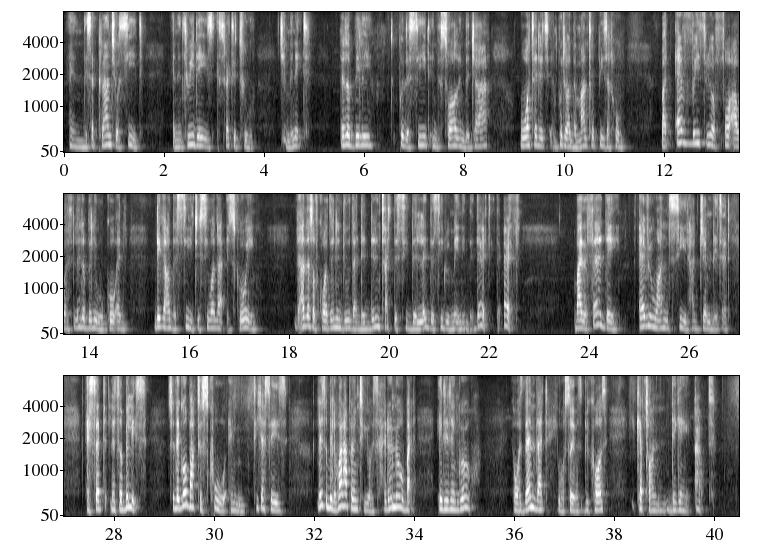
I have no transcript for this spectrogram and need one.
And they said, Plant your seed. And in three days, expect it to germinate. Little Billy put the seed in the soil in the jar, watered it, and put it on the mantelpiece at home. But every three or four hours, little Billy will go and dig out the seed to see whether it's growing. The others, of course, didn't do that. They didn't touch the seed. They let the seed remain in the dirt, the earth. By the third day, everyone's seed had germinated except little Billy's. So they go back to school and teacher says, Little Billy, what happened to yours? I don't know, but it didn't grow. It was then that he was so it was because he kept on digging it out,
